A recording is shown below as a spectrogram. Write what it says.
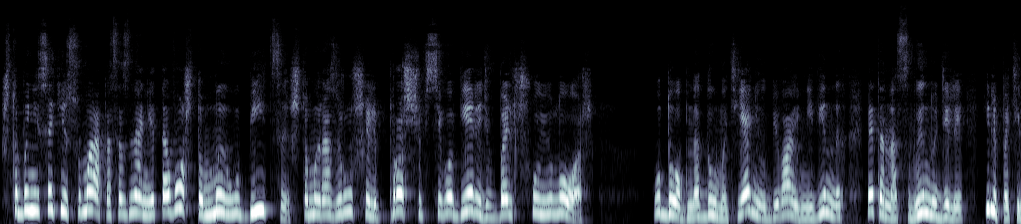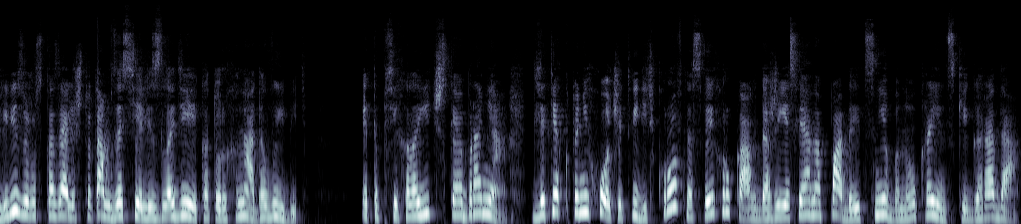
Чтобы не сойти с ума от осознания того, что мы убийцы, что мы разрушили, проще всего верить в большую ложь. Удобно думать, я не убиваю невинных, это нас вынудили, или по телевизору сказали, что там засели злодеи, которых надо выбить. Это психологическая броня для тех, кто не хочет видеть кровь на своих руках, даже если она падает с неба на украинские города.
